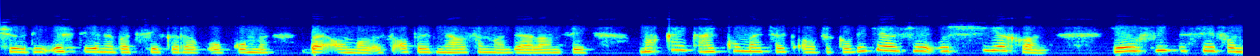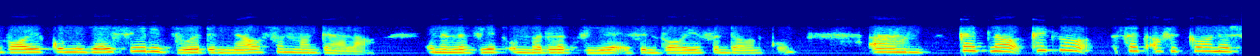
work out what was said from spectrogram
so die eerste ene wat seker op opkom by almal is altyd Nelson Mandela en sê, "Maar kyk, hy kom uit Suid-Afrika. Weet jy as jy oor see gaan, jy hoef nie te sê van waar jy kom nie. Jy sê die woorde Nelson Mandela en hulle weet onmiddellik wie jy is en waar jy vandaan kom." Ehm um, kyk nou, kyk nou Suid-Afrikaners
